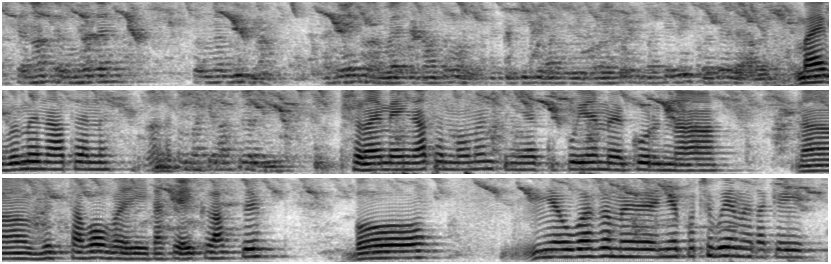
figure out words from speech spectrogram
A te nasze młode na. A nie na takie długie, są takie większe, wiele, ale... ma jakby my na ten, Nasze są takie na średni. przynajmniej na ten moment nie kupujemy kur na, na wystawowej takiej klasy, bo nie uważamy, nie potrzebujemy takiej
